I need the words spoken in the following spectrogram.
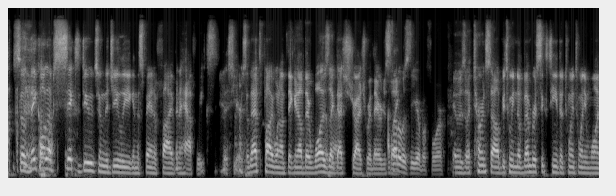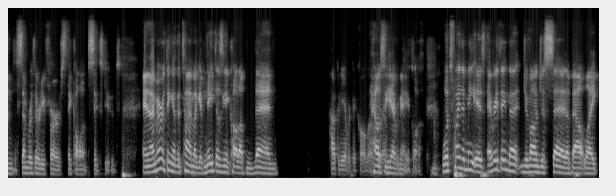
so they called up six dudes from the G League in the span of five and a half weeks this year. So that's probably what I'm thinking of. There was okay. like that stretch where they were just I like thought it was the year before. It was a turnstile between November 16th of 2021, December 31st. They called up six dudes. And I remember thinking at the time, like if Nate doesn't get called up then how could he ever get called up? How's yeah. he ever gonna get called up? What's funny to me is everything that Javon just said about like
